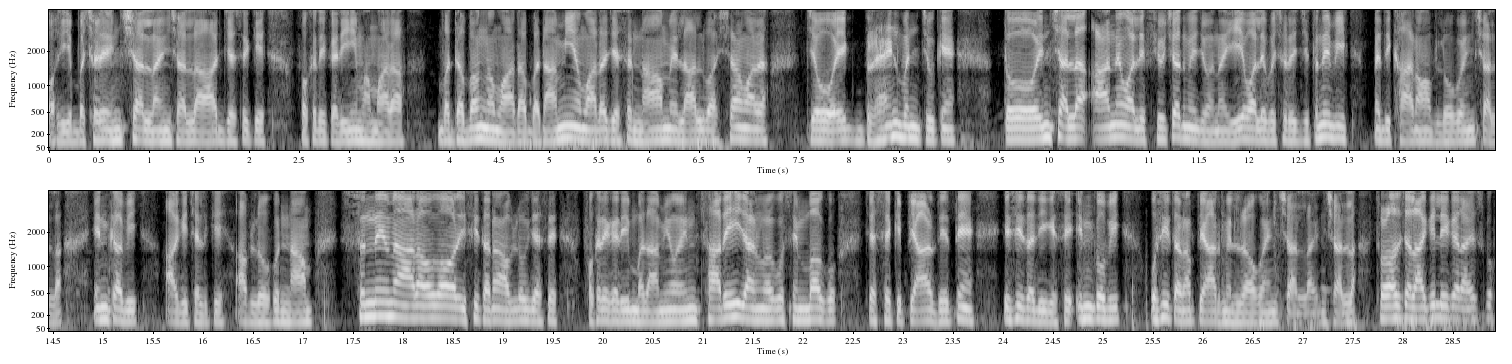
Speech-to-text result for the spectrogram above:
और ये बछड़े इन शाला आज जैसे कि फ़्र करीम हमारा बदबंग हमारा, बदामी हमारा, जैसे नाम है, लाल बादशाह हमारा, जो एक ब्रांड बन चुके हैं। तो इन आने वाले फ्यूचर में जो है ना, ये वाले बछड़े जितने भी मैं दिखा रहा हूँ आप लोगों को इन इनका भी आगे चल के आप लोगों को नाम सुनने में आ रहा होगा। और इसी तरह आप लोग जैसे फ़ख्र करीम बदामी इन सारे ही जानवरों को, सिम्बा को जैसे कि प्यार देते हैं, इसी तरीके से इनको भी उसी तरह प्यार मिल रहा होगा इन शाला थोड़ा सा चला के लेकर आए इसको।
